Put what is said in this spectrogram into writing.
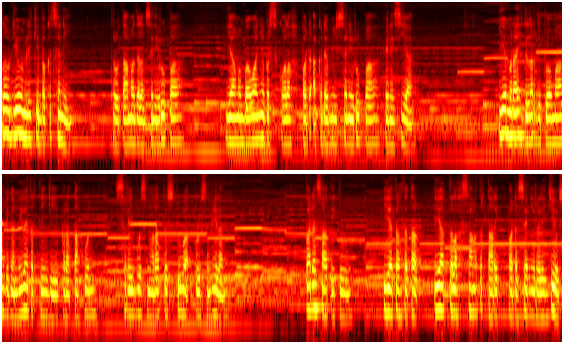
Claudio memiliki bakat seni, terutama dalam seni rupa, yang membawanya bersekolah pada Akademi Seni Rupa Venesia. Ia meraih gelar diploma dengan nilai tertinggi pada tahun 1929. Pada saat itu, ia telah tetap, ia telah sangat tertarik pada seni religius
